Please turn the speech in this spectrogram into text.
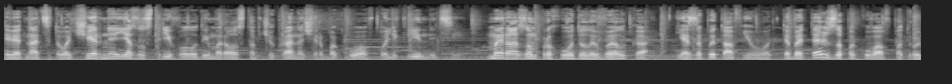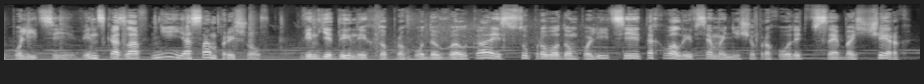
19 червня я зустрів Володимира Остапчука на Щербакова в поліклініці. Ми разом проходили ВЛК. Я запитав його: тебе теж запакував патруль поліції? Він сказав: Ні, я сам прийшов. Він єдиний, хто проходив ВЛК із супроводом поліції та хвалився мені, що проходить все без черг.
